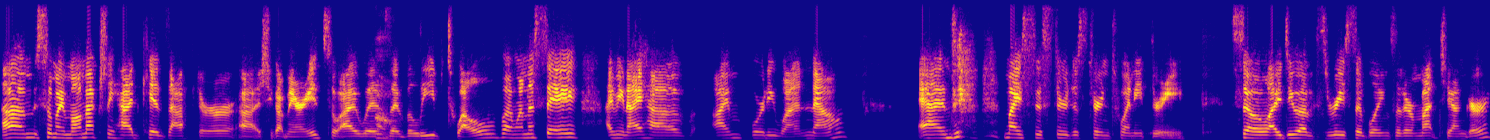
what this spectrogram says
Um, so my mom actually had kids after uh, she got married. So I was, oh. I believe, 12, I want to say. I mean, I have, I'm 41 now, and my sister just turned 23. So I do have three siblings that are much younger.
